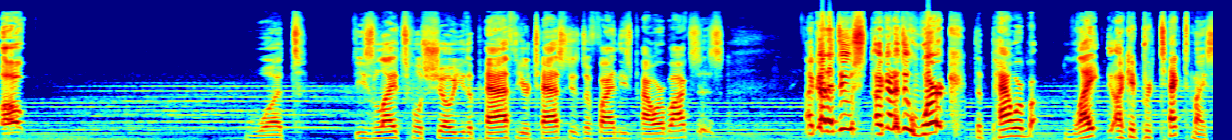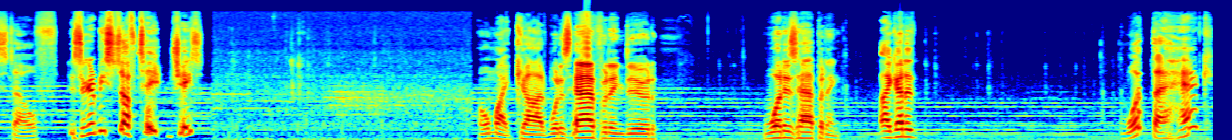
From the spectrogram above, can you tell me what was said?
Oh! What? These lights will show you the path. Your task is to find these power boxes. I gotta do. I gotta do work. The power light. I can protect myself. Is there gonna be stuff chase? Oh my god! What is happening, dude? What is happening? I gotta. What the heck?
